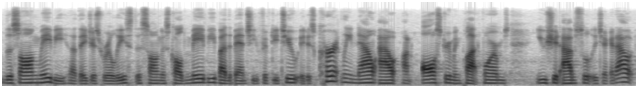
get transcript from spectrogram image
the song Maybe that they just released. This song is called Maybe by the band Cheap 52. It is currently now out on all streaming platforms. You should absolutely check it out.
